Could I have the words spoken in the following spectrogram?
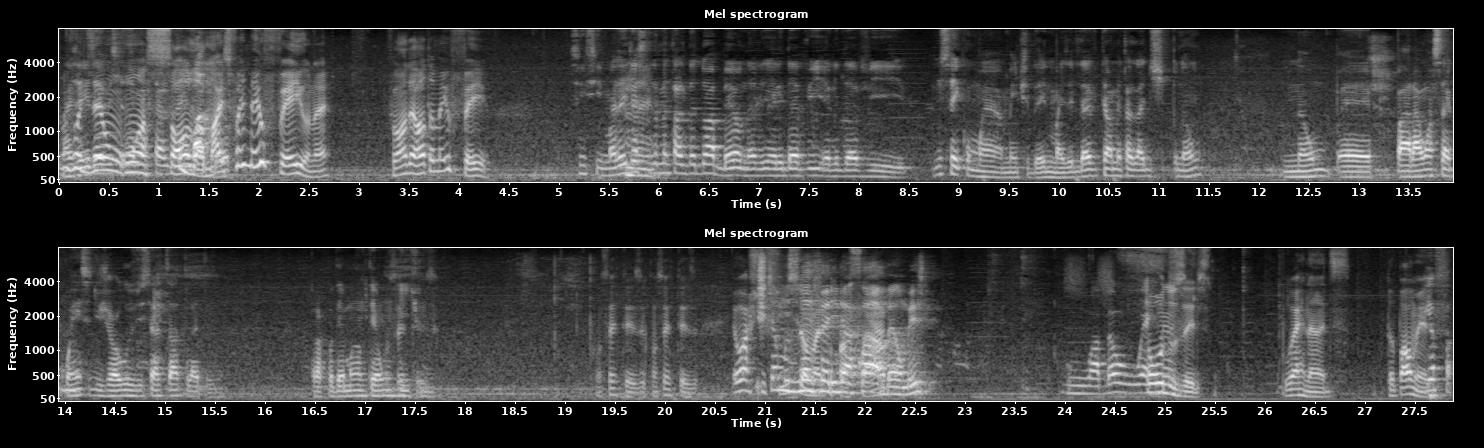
Mas vou dizer um- uma sola, mas foi meio feio, né? Foi uma derrota meio feia. Sim, sim, mas ele deve É. ser da mentalidade do Abel, né? Ele, ele deve. Ele deve. Não sei como é a mente dele, mas ele deve ter uma mentalidade de tipo, não. Não é, parar uma sequência de jogos de certos atletas. Né? Pra poder manter um Com ritmo. certeza. Com certeza, com certeza. Eu acho Estamos difícil América referindo a qual. Abel mesmo? O Abel o Todos Hernandes. eles. O Hernandes, do eu Palmeiras. fa...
